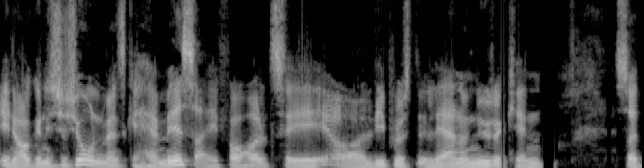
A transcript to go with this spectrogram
en organisation, man skal have med sig i forhold til at lige pludselig lære noget nyt at kende. Så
